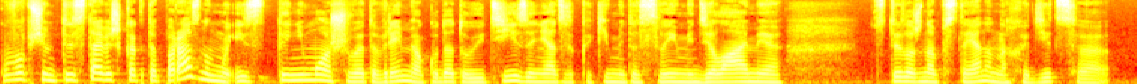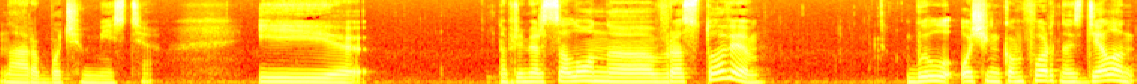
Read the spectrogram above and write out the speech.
в общем, ты ставишь как-то по-разному, и ты не можешь в это время куда-то уйти, заняться какими-то своими делами. Ты должна постоянно находиться на рабочем месте. И, например, салон э, в Ростове был очень комфортно сделан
